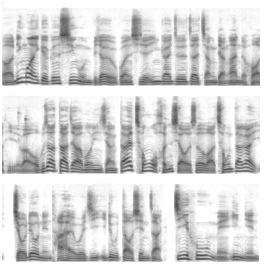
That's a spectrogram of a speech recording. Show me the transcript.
啊，另外一个跟新闻比较有关系的，应该就是在讲两岸的话题，对吧？我不知道大家有没有印象，大概从我很小的时候吧，从大概九六年台海危机一路到现在，几乎每一年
